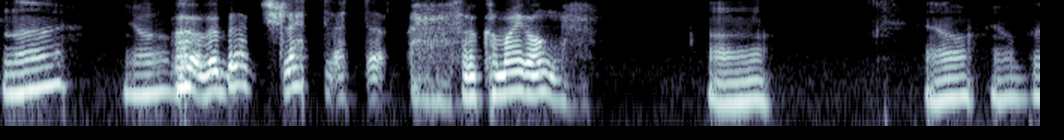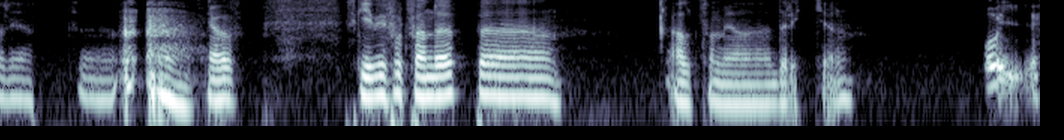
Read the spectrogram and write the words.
Nej, Ja, Behöver bränslet, vet du. För att komma igång. ja. ja jag har börjat. eh, jag skriver fortfarande upp eh, allt som jag dricker. Oj,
